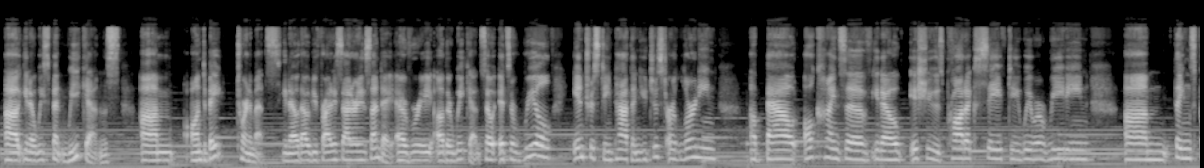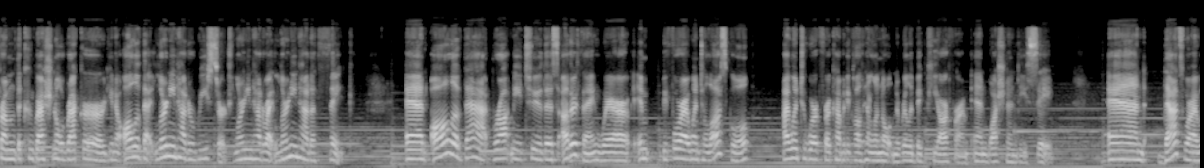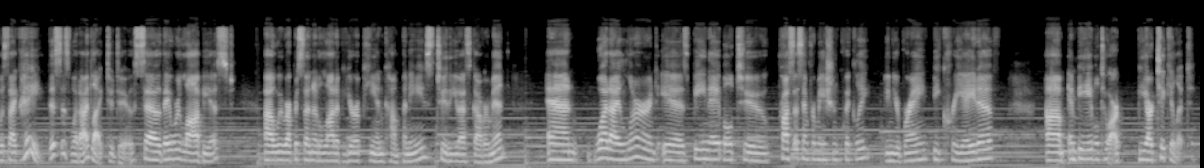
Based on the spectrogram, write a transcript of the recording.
Uh, you know, we spent weekends um, on debate tournaments. You know, that would be Friday, Saturday, and Sunday every other weekend. So it's a real interesting path, and you just are learning about all kinds of, you know, issues, product safety. We were reading um, things from the congressional record, you know, all of that, learning how to research, learning how to write, learning how to think. And all of that brought me to this other thing where, in, before I went to law school, I went to work for a company called Hill and Knowlton, a really big PR firm in Washington, D.C. And that's where I was like, hey, this is what I'd like to do. So they were lobbyists. Uh, we represented a lot of European companies to the US government. And what I learned is being able to process information quickly in your brain, be creative, um, and be able to ar- be articulate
